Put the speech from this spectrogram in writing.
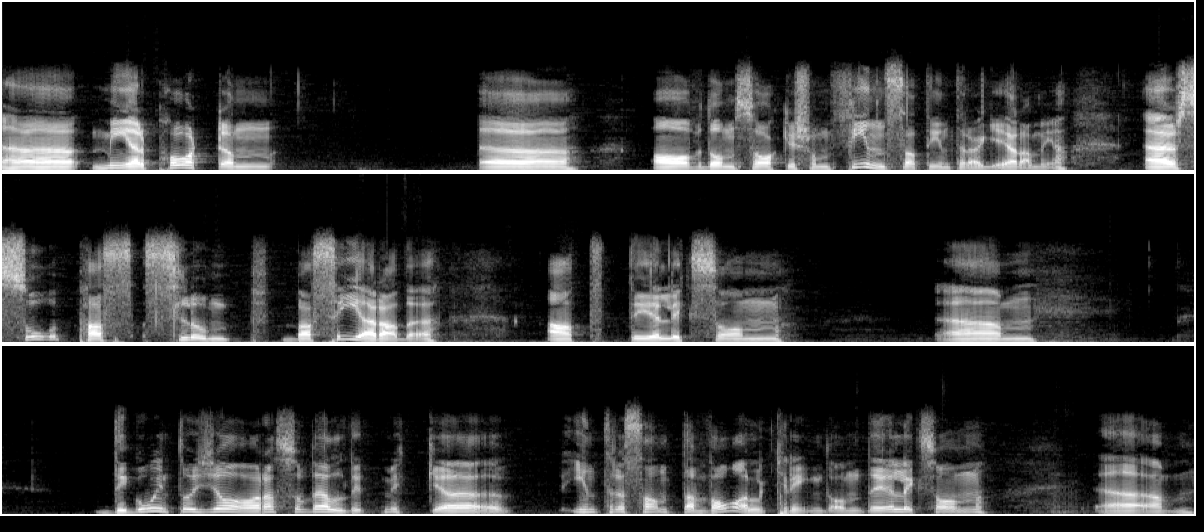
uh, merparten uh, av de saker som finns att interagera med är så pass slumpbaserade att det liksom um, det går inte att göra så väldigt mycket intressanta val kring dem. Det är liksom um,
